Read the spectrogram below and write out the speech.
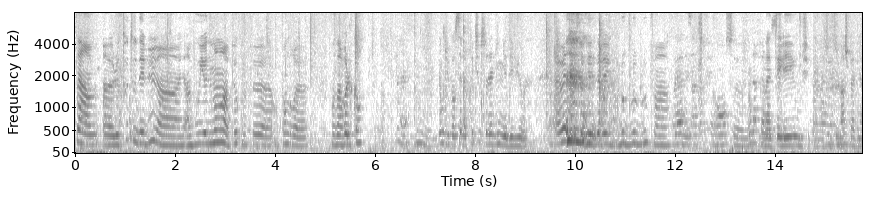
Ça un- euh, le tout tout début, un, un bouillonnement un peu qu'on peut euh, entendre euh, dans un volcan. Donc j'ai pensé à la friture sur la ligne au début. ouais. Ah ouais, non, ça faisait, ça avait bloup bloup bloup. Enfin, Voilà, des interférences euh, dans la télé ou je sais pas, un truc qui marche pas bien.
